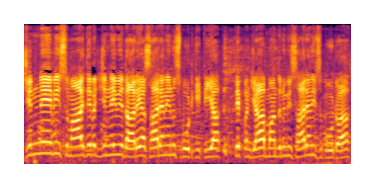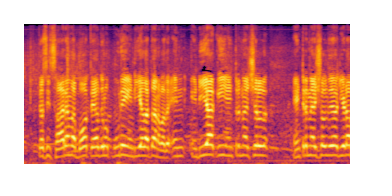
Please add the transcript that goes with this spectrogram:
ਜਿੰਨੇ ਵੀ ਸਮਾਜ ਦੇ ਵਿੱਚ ਜਿੰਨੇ ਵੀ ਅਦਾਰੇ ਆ ਸਾਰਿਆਂ ਨੇ ਇਹਨੂੰ ਸਪੋਰਟ ਕੀਤੀ ਆ ਤੇ ਪੰਜਾਬ ਬੰਦ ਨੂੰ ਵੀ ਸਾਰਿਆਂ ਦੀ ਸਪੋਰਟ ਆ ਤੇ ਅਸੀਂ ਸਾਰਿਆਂ ਦਾ ਬਹੁਤ ਤਹਿ ਦਿਲੋਂ ਪੂਰੇ ਇੰਡੀਆ ਦਾ ਧੰਨਵਾਦ। ਇੰਡੀਆ ਕੀ ਇੰਟਰਨੈਸ਼ਨਲ ਇੰਟਰਨੈਸ਼ਨਲ ਦਾ ਜਿਹੜਾ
